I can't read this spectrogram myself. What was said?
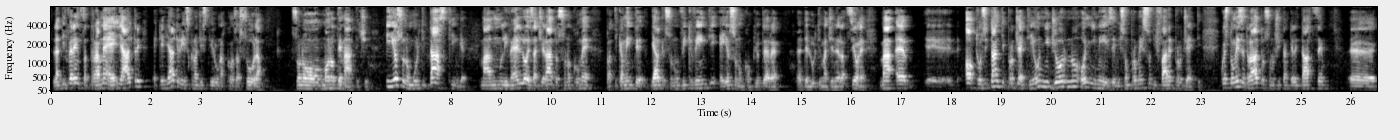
La differenza tra me e gli altri è che gli altri riescono a gestire una cosa sola, sono monotematici. Io sono multitasking, ma a un livello esagerato, sono come praticamente gli altri sono un VIC 20 e io sono un computer eh, dell'ultima generazione, ma eh, eh, ho così tanti progetti e ogni giorno, ogni mese mi sono promesso di fare progetti. Questo mese tra l'altro sono uscite anche le tazze eh,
